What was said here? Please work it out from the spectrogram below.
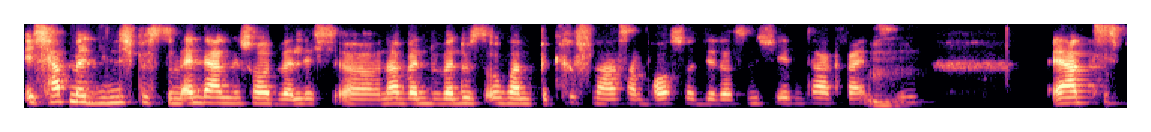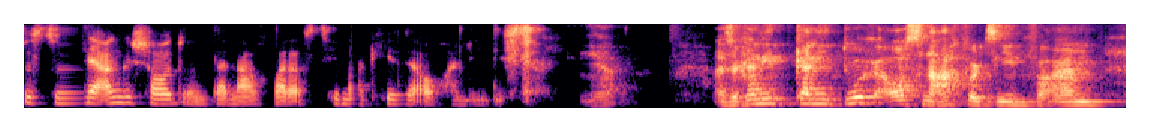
ich habe mir die nicht bis zum Ende angeschaut, weil ich, äh, na, wenn du wenn es irgendwann begriffen hast, dann brauchst du dir das nicht jeden Tag reinziehen. Mhm. Er hat sich bis zum Ende angeschaut und danach war das Thema Käse auch erledigt. Ja, also kann ich, kann ich durchaus nachvollziehen, vor allem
